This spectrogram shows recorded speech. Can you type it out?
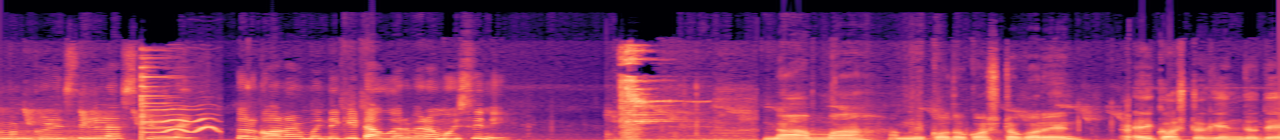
এমন করে চিল্লাস চিল্লাই। তোর গলার মধ্যে কি টাউয়ার বেড়া মইছিনি? না মা আপনি কত কষ্ট করেন। এই কষ্ট কিন যদি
